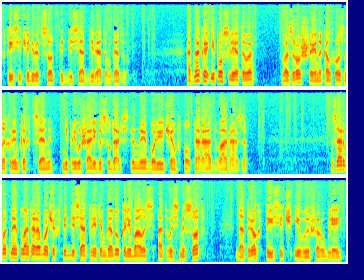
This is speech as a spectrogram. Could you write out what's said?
в 1959 году. Однако и после этого возросшие на колхозных рынках цены не превышали государственные более чем в полтора-два раза. Заработная плата рабочих в 1953 году колебалась от 800 до 3000 и выше рублей –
